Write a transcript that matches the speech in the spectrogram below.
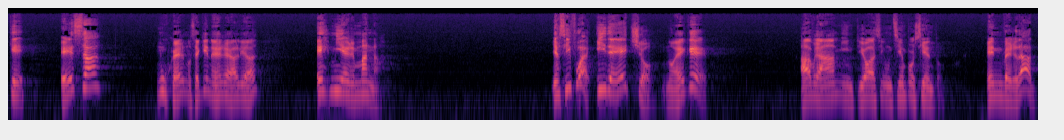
que esa mujer, no sé quién es en realidad, es mi hermana. Y así fue. Y de hecho, no es que Abraham mintió así un 100%. En verdad,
